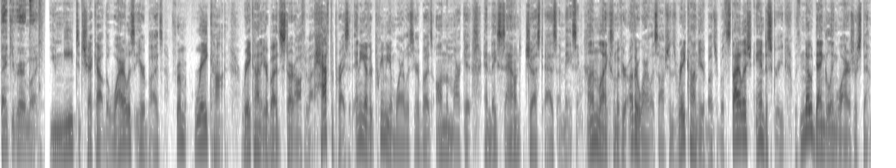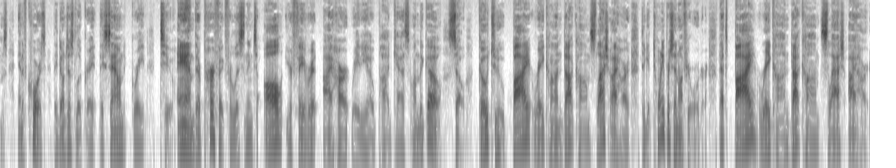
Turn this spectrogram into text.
Thank you very much. You need to check out the wireless earbuds from Raycon. Raycon earbuds start off at about half the price of any other premium wireless earbuds on the market, and they sound just as amazing. Unlike some of your other wireless options, Raycon earbuds are both stylish and discreet with no dangling wires or stems. And of course, they don't just look great, they sound great too. And they're perfect for listening to all your favorite iHeartRadio podcasts on the go. So go to buyraycon.com slash iHeart to get 20% off your order. That's buyraycon.com slash iHeart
